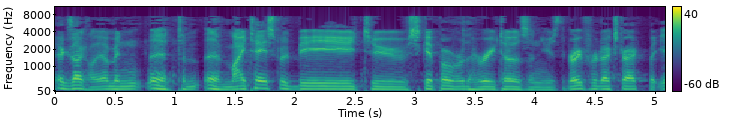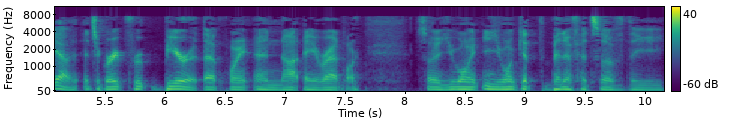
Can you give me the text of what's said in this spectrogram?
exactly. I mean, uh, to, uh, my taste would be to skip over the Jarritos and use the grapefruit extract, but yeah, it's a grapefruit beer at that point and not a radler. So you won't, you won't get the benefits of the,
